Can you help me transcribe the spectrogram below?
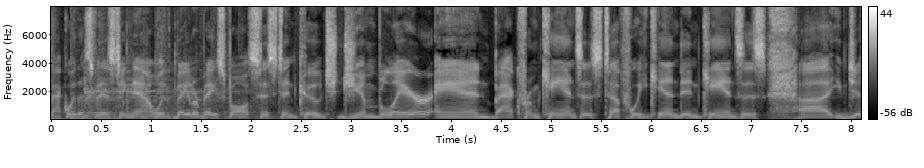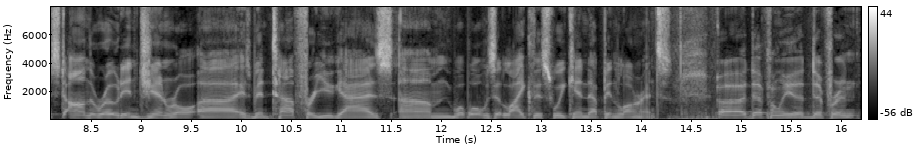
Back with us, visiting now with Baylor baseball assistant coach Jim Blair, and back from Kansas. Tough weekend in Kansas. Uh, just on the road in general uh, has been tough for you guys. Um, what, what, was it like this weekend up in Lawrence? Uh, definitely a different,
